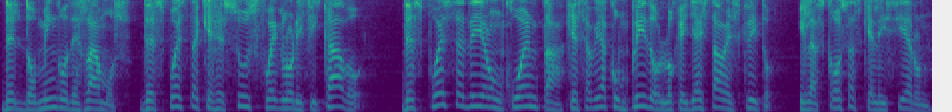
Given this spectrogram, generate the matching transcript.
del Domingo de Ramos. Después de que Jesús fue glorificado, después se dieron cuenta que se había cumplido lo que ya estaba escrito y las cosas que le hicieron.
